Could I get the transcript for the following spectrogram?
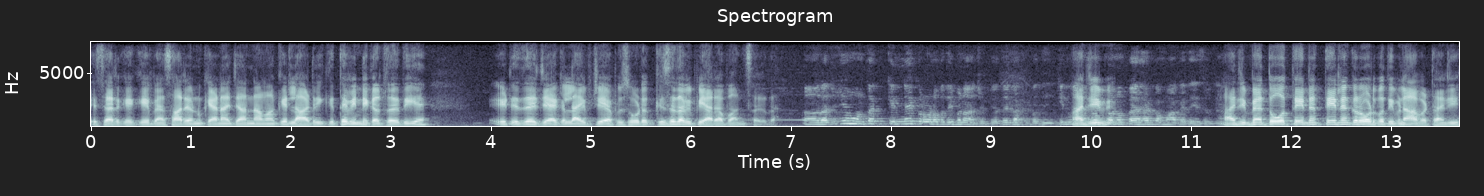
ਇਸ ਕਰਕੇ ਕਿ ਮੈਂ ਸਾਰਿਆਂ ਨੂੰ ਕਹਿਣਾ ਚਾਹੁੰਦਾ ਵਾਂ ਕਿ ਲਾਟਰੀ ਕਿੱਥੇ ਵੀ ਨਿਕਲ ਸਕਦੀ ਹੈ it is a jack life 'ਚ ਐਪੀਸੋਡ ਕਿਸੇ ਦਾ ਵੀ ਪਿਆਰਾ ਬਣ ਸਕਦਾ। ਅਹ ਰਾਜੂ ਜੀ ਹੁਣ ਤੱਕ ਕਿੰਨੇ ਕਰੋੜਪਤੀ ਬਣਾ ਚੁੱਕੇ ਹੋ ਤੇ ਲੱਖਪਤੀ ਕਿੰਨੇ ਹਾਂਜੀ। ਲੋਕਾਂ ਨੂੰ ਪੈਸਾ ਕਮਾ ਕੇ ਦੇ ਚੁੱਕੇ ਹੋ? ਹਾਂਜੀ ਮੈਂ 2 3 3 ਕਰੋੜਪਤੀ ਬਣਾ ਬੈਠਾ ਜੀ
